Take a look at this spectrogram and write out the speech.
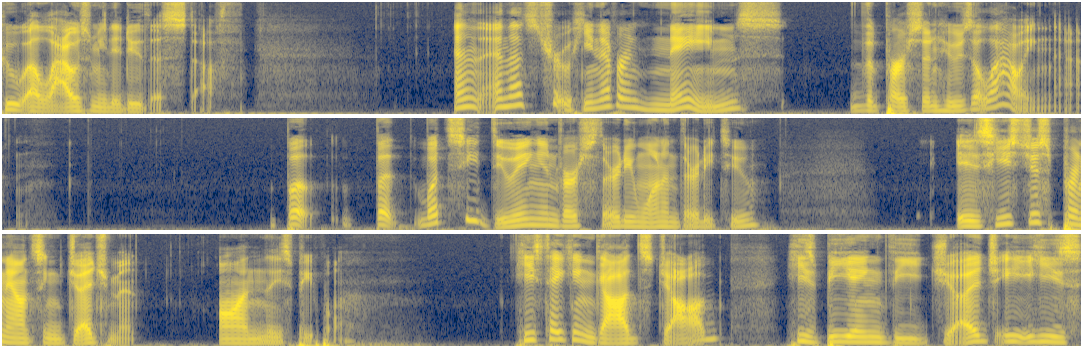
who allows me to do this stuff and and that's true. He never names the person who's allowing that. But but what's he doing in verse 31 and 32? Is he's just pronouncing judgment on these people. He's taking God's job. He's being the judge. He, he's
